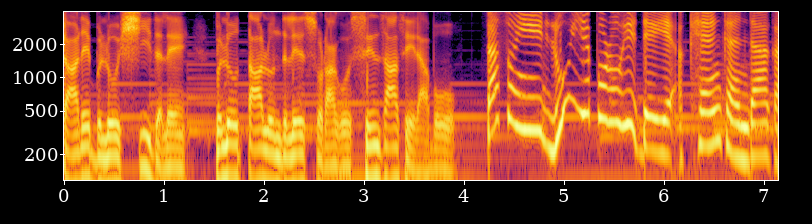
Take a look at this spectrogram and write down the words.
တားတဲ့ဘလို့ရှိတယ်လဲဘလို့တာလွန်တယ်လဲဆိုတာကိုစဉ်းစားစေတာပေါ့ ဒါဆိုရင်လူယေပရိုဟိတ်တဲ့ရဲ့အခန်းကဏ္ဍက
